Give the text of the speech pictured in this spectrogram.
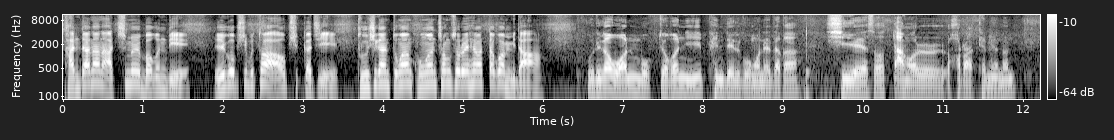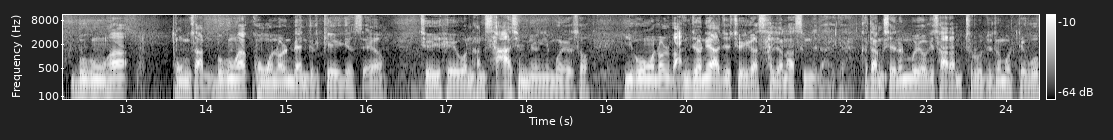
간단한 아침을 먹은 뒤 7시부터 9시까지 2시간 동안 공원 청소를 해왔다고 합니다. 우리가 원 목적은 이 펜델 공원에다가 시에서 땅을 허락하면은 무궁화 동산, 무궁화 공원을 만들 계획이었어요. 저희 회원 한 40명이 모여서 이 공원을 완전히 아주 저희가 살려놨습니다. 그 당시에는 뭐 여기 사람 들어오지도 못하고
